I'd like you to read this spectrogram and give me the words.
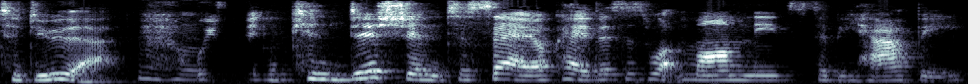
to do that. Mm-hmm. We've been conditioned to say, okay, this is what mom needs to be happy.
